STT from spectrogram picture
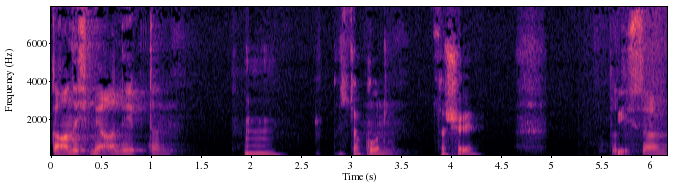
gar nicht mehr erlebt dann, Ist doch gut. Ist doch schön. würde ich sagen.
